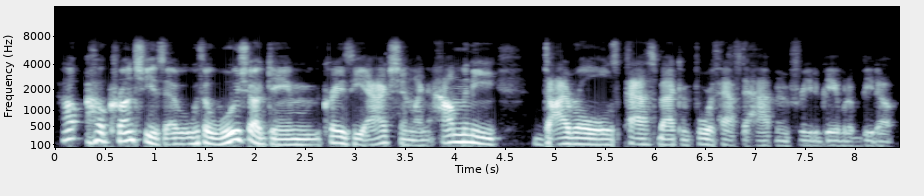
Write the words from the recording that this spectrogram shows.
How how crunchy is it with a wuxia game? Crazy action. Like how many die rolls, pass back and forth have to happen for you to be able to beat up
